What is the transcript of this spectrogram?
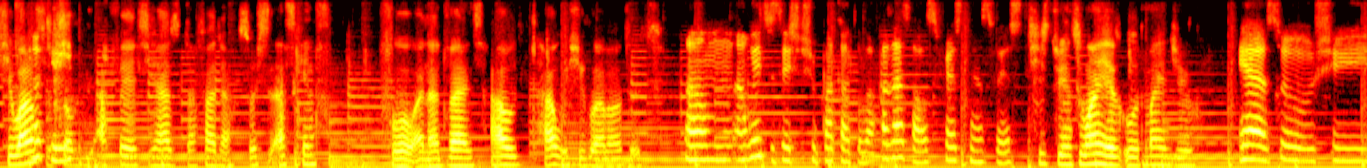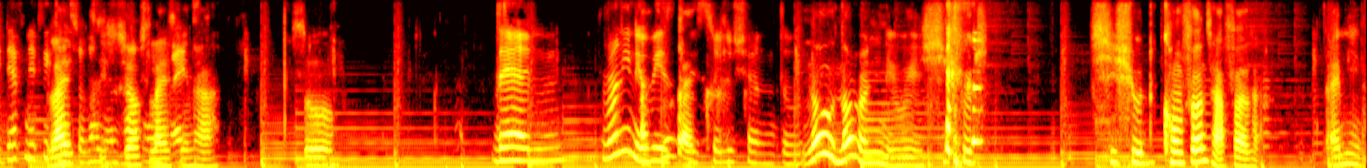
She wants Okay. to stop the affair she has with her father. So she's asking for an advice. How how will she go about it? Um, I'm going to say she should pack out of her father's house first things first. She's 21 years old, mind you. Yeah, so she definitely can Life survive is her just life right? in her. So Then running away is feel the solution, though. no, not running away. She should she should confront her father. I mean,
